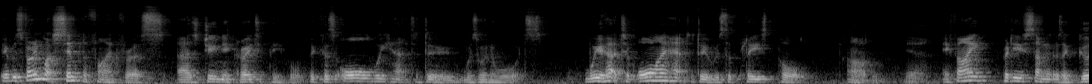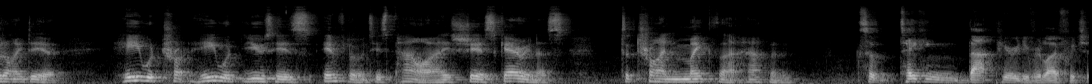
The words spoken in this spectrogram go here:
It was very much simplified for us as junior creative people because all we had to do was win awards. We had to. All I had to do was to please Paul Um, Arden. Yeah. If I produced something that was a good idea, he would try, he would use his influence, his power, and his sheer scariness to try and make that happen. So taking that period of your life, which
